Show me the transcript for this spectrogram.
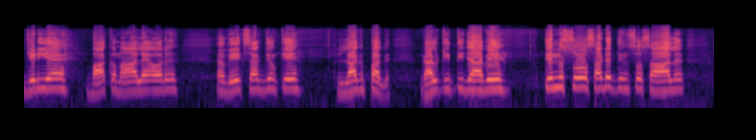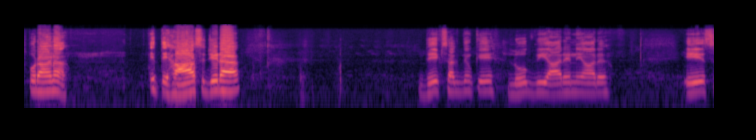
ਜਿਹੜੀ ਹੈ ਬਾ ਕਮਾਲ ਹੈ ਔਰ ਵੇਖ ਸਕਦੇ ਹੋ ਕਿ ਲਗਭਗ ਗੱਲ ਕੀਤੀ ਜਾਵੇ 300 350 ਸਾਲ ਪੁਰਾਣਾ ਇਤਿਹਾਸ ਜਿਹੜਾ ਦੇਖ ਸਕਦੇ ਹੋ ਕਿ ਲੋਕ ਵੀ ਆ ਰਹੇ ਨੇ ਔਰ ਇਸ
